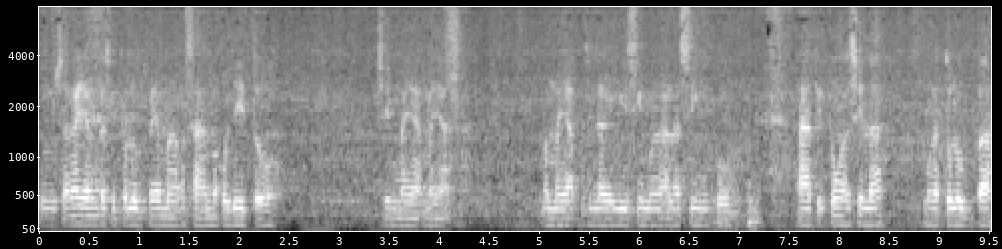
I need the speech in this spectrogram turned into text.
So sa ngayon kasi tulog pa yung mga kasama ko dito. Kasi maya maya. Mamaya pa sila gigising mga alas 5. At ito nga sila, mga tulog pa.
